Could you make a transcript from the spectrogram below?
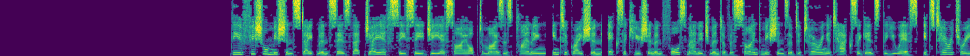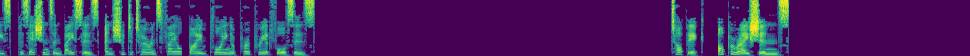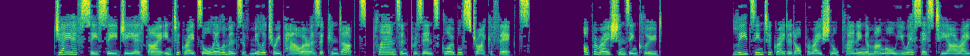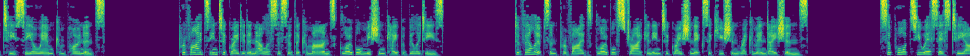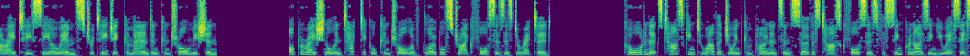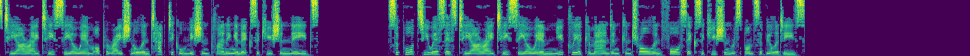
The official mission statement says that JFCCGSI optimizes planning, integration, execution and force management of assigned missions of deterring attacks against the U.S., its territories, possessions and bases, and should deterrence fail, by employing appropriate forces. Operations JFCC-GSI integrates all elements of military power as it conducts, plans and presents global strike effects. Operations include Leads integrated operational planning among all USSTRATCOM components Provides integrated analysis of the command's global mission capabilities Develops and provides global strike and integration execution recommendations Supports USSTRATCOM's Strategic Command and Control Mission. Operational and tactical control of global strike forces as directed. Coordinates tasking to other joint components and service task forces for synchronizing USSTRATCOM operational and tactical mission planning and execution needs. Supports USSTRATCOM nuclear command and control and force execution responsibilities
